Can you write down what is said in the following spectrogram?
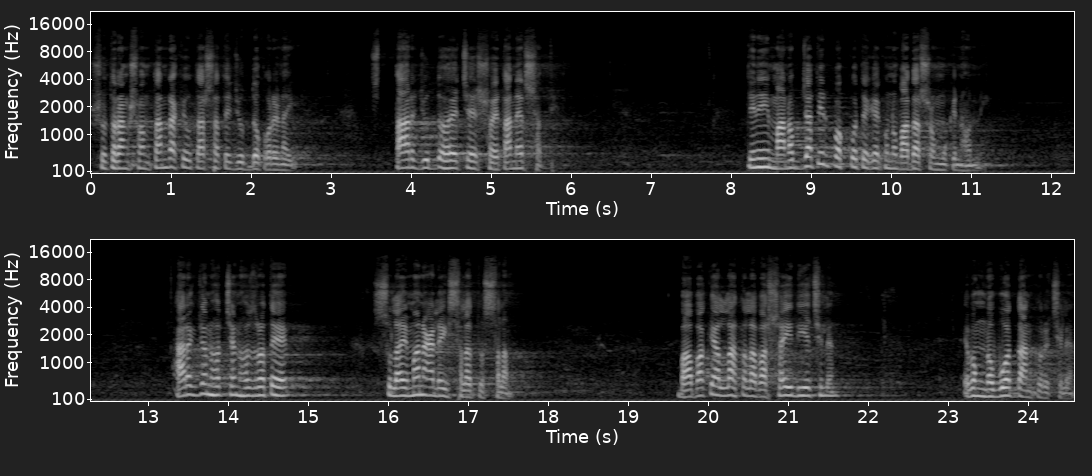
সুতরাং সন্তানরা কেউ তার সাথে যুদ্ধ করে নাই। তার যুদ্ধ হয়েছে শয়তানের সাথে। তিনি মানবজাতির পক্ষ থেকে কোনো বাধার সম্মুখীন হননি। আরেকজন হচ্ছেন হজরতে সুলাইমান আলাই সালাতাম বাবাকে আল্লাহ তালা বাদশাহী দিয়েছিলেন এবং নবুয়ত দান করেছিলেন।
